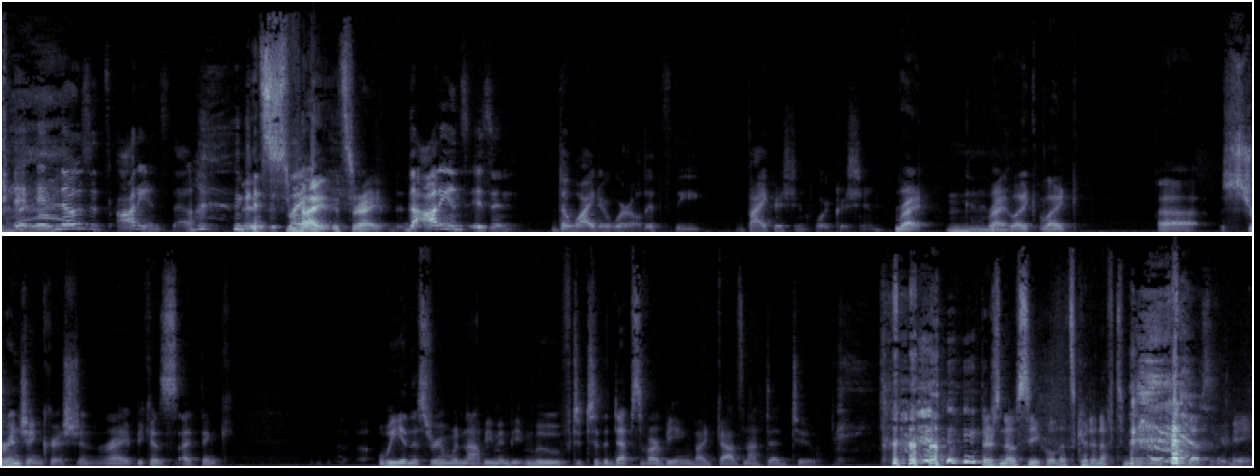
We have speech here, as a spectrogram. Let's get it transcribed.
It, it knows its audience though. 'Cause It's, like, right. It's right. The audience isn't the wider world. It's the by Christian for Christian. Right. Mm. Right. Like like uh, stringent Christian, right? Because I think we in this room would not be maybe moved to the depths of our being by God's not dead too. There's no sequel that's good enough to move you to the depths of your being.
